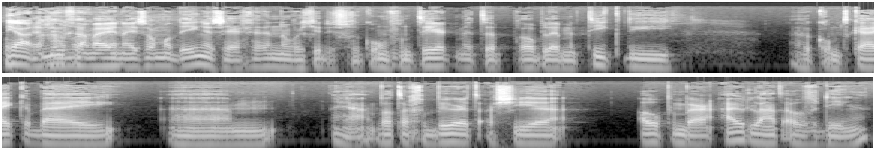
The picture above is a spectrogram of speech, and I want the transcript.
ja, en nu gaan wij ineens allemaal dingen zeggen. En dan word je dus geconfronteerd met de problematiek die eh, komt kijken bij ehm, ja, wat er gebeurt als je je openbaar uitlaat over dingen.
